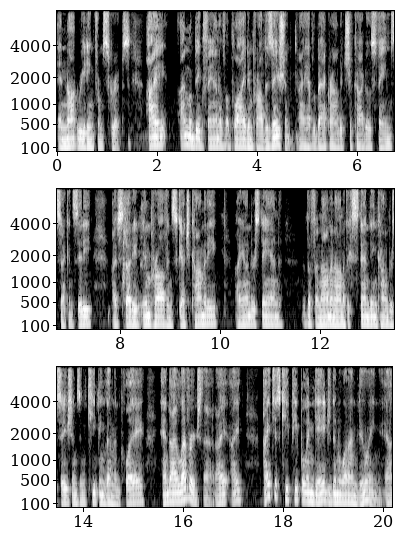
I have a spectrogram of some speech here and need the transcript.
and not reading from scripts. I I'm a big fan of applied improvisation. I have a background at Chicago's famed Second City. I've studied improv and sketch comedy. I understand the phenomenon of extending conversations and keeping them in play. And I leverage that. I, I, I just keep people engaged in what I'm doing uh,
